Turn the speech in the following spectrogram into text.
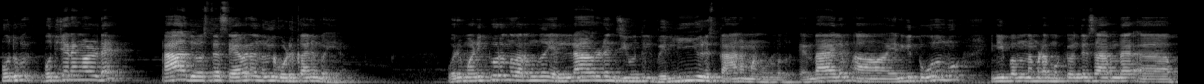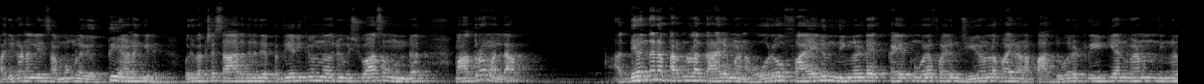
പൊതു പൊതുജനങ്ങളുടെ ആ ദിവസത്തെ സേവനം നിങ്ങൾക്ക് കൊടുക്കാനും വയ്യ. ഒരു മണിക്കൂർ എന്ന് പറയുന്നത് എല്ലാവരുടെയും ജീവിതത്തിൽ വലിയൊരു സ്ഥാനമാണ് ഉള്ളത് എന്തായാലും എനിക്ക് തോന്നുന്നു ഇനിയിപ്പം നമ്മുടെ മുഖ്യമന്ത്രി സാറിന്റെ പരിഗണനയിൽ ഈ എത്തുകയാണെങ്കിൽ ഒരുപക്ഷെ സാർ ഇതിനെതിരെ പ്രതികരിക്കുമെന്ന ഒരു വിശ്വാസമുണ്ട്. മാത്രമല്ല അദ്ദേഹം തന്നെ പറഞ്ഞുള്ള കാര്യമാണ് ഓരോ ഫയലും നിങ്ങളുടെ കയ്യിൽ നിന്ന് ഓരോ ഫയലും ജീവനുള്ള ഫയലാണ്. അപ്പോൾ അതുപോലെ ട്രീറ്റ് ചെയ്യാൻ വേണം നിങ്ങൾ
